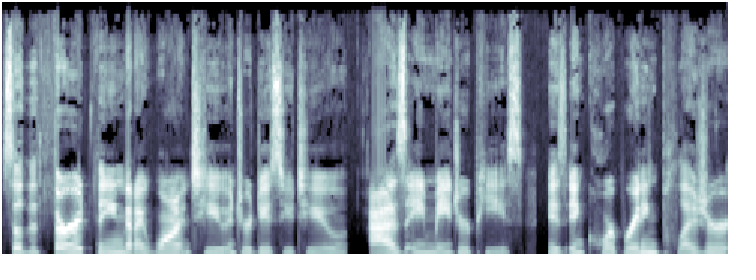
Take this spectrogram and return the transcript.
So, the third thing that I want to introduce you to as a major piece is incorporating pleasure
